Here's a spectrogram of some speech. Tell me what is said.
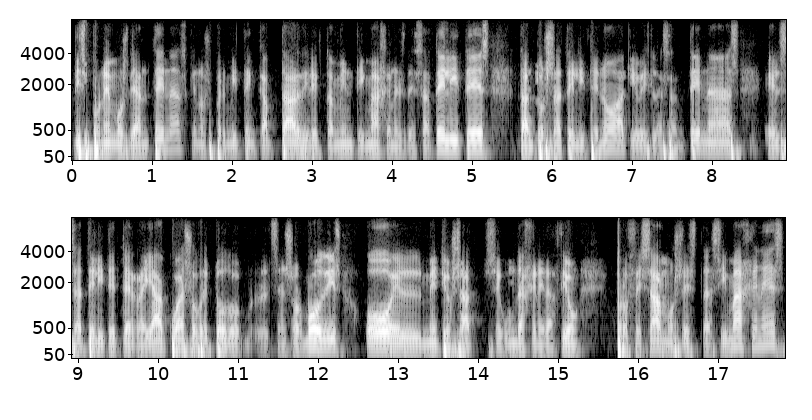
disponemos de antenas que nos permiten captar directamente imágenes de satélites, tanto el satélite NOAA, aquí veis las antenas, el satélite Terra y Aqua, sobre todo el sensor MODIS, o el Meteosat segunda generación procesamos estas imágenes,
